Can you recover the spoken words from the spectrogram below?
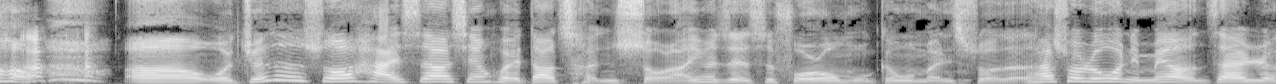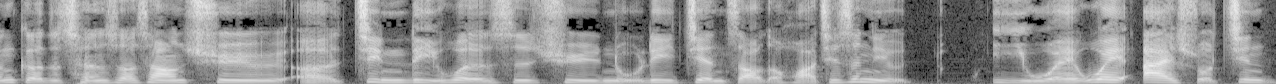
呃，我觉得说还是要先回到成熟啦，因为这也是弗洛姆跟我们说的。他说，如果你没有在人格的成熟上去呃尽力，或者是去努力建造的话，其实你以为为爱所尽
